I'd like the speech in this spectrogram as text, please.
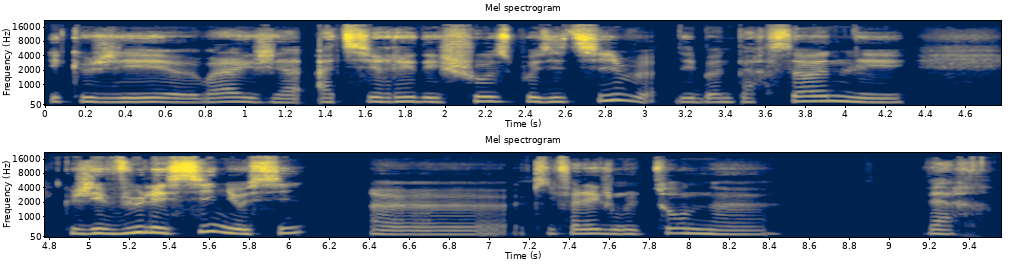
et que j'ai euh, voilà j'ai attiré des choses positives, des bonnes personnes, les que j'ai vu les signes aussi euh, qu'il fallait que je me tourne euh, vers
